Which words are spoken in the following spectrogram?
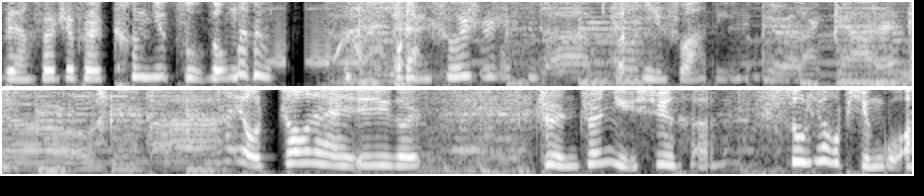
不想说这不是坑你祖宗的？不敢说是，我听你说啊，听你说。有招待这个准准女婿的塑料苹果，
